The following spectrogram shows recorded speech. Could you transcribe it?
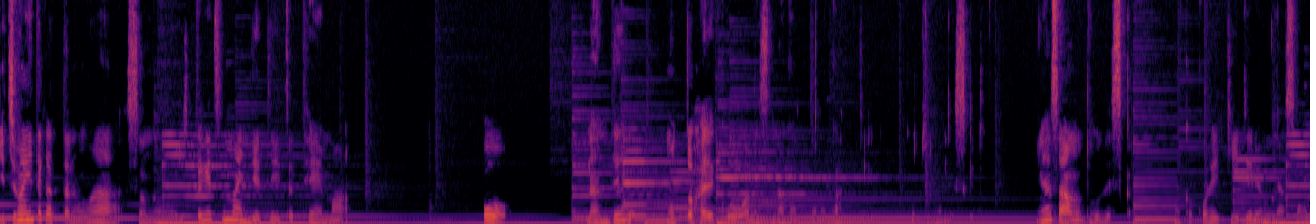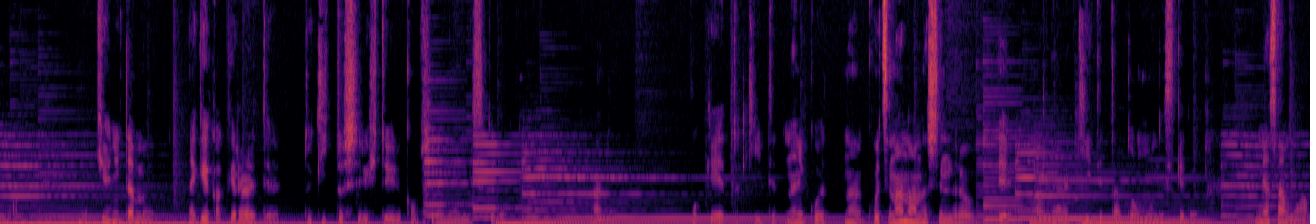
一番言いたかったのはその1ヶ月前に出ていたテーマをなんでもっと早く終わらせなかったのかっていうことなんですけど。皆さんはどうですか？なんかこれ聞いてる皆さんは急に多分投げかけられてドキッとしてる人いるかもしれないんですけどあのボケーっと聞いて何こなこいつ何の話してんだろうって思いながら聞いてたと思うんですけど皆さんは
